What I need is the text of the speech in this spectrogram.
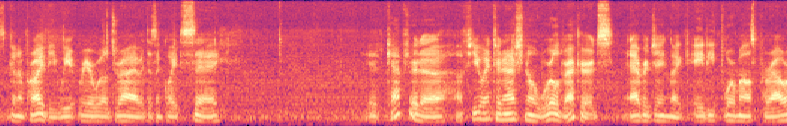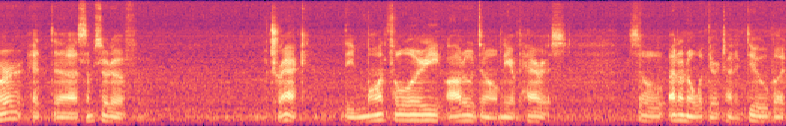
It's to probably be rear wheel drive, it doesn't quite say. It captured a, a few international world records, averaging like 84 miles per hour at uh, some sort of track, the Montlhéry Autodrome near Paris. So I don't know what they're trying to do, but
